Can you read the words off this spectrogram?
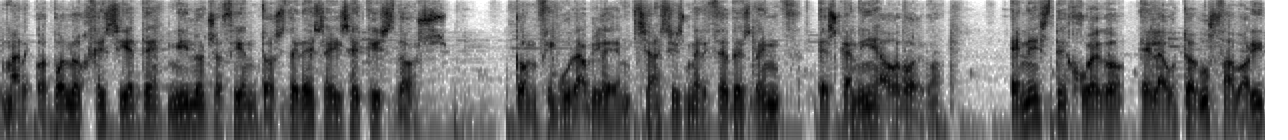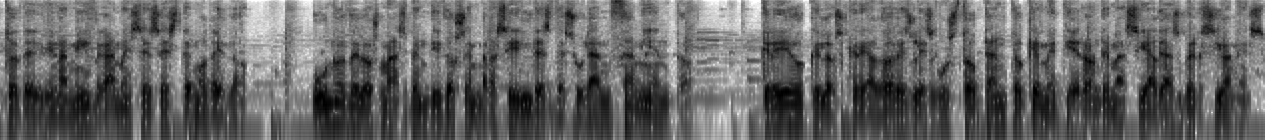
Marco Polo G7 1800 DD6X2. Configurable en chasis Mercedes-Benz, Scania o Volvo. En este juego, el autobús favorito de Dynamic Games es este modelo. Uno de los más vendidos en Brasil desde su lanzamiento. Creo que los creadores les gustó tanto que metieron demasiadas versiones.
